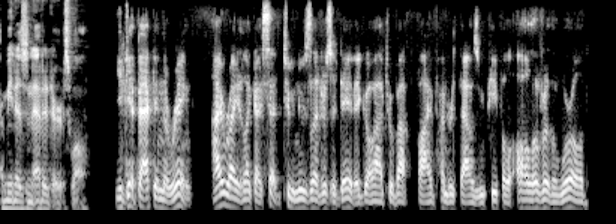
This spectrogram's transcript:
I mean, as an editor as well. You get back in the ring. I write, like I said, two newsletters a day. They go out to about 500,000 people all over the world.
